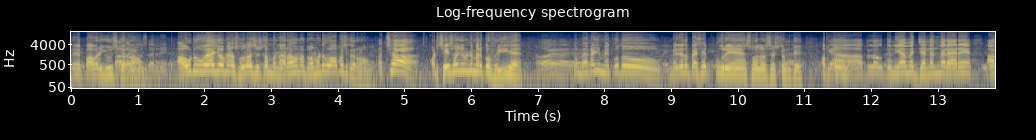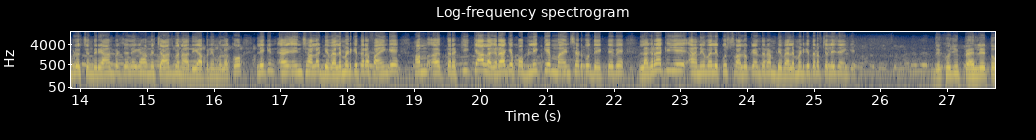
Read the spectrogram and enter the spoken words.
पावर यूज़ कर रहा हूँ। आउट वो है। जो मेरा सोलर सिस्टम बना रहा हूँ मैं गवर्नमेंट को वापस कर रहा हूँ। अच्छा। और 600 यूनिट मेरे को फ्री है। तो मैं कहा जी मेरे को तो मेरे तो पैसे पूरे हैं सोलर सिस्टम के। अब तो आप लोग दुनिया में जन्नत में रह रहे हैं? आप लोग चंद्रयान पर चले गए हमने चाँद बना दिया अपने मुल्क को। लेकिन इंशाल्लाह डेवलपमेंट की तरफ़ आएँगे। हम तरक्की क्या लग रहा है कि पब्लिक के माइंडसेट को देखते हुए लग रहा है कि ये आने वाले कुछ सालों के अंदर हम डेवलपमेंट की तरफ़ चले जाएँगे? देखो जी पहले तो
